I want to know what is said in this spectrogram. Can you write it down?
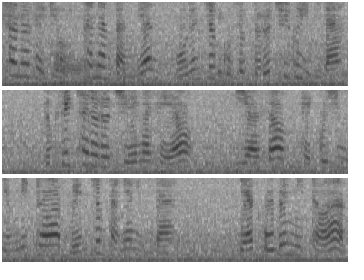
천호대교 어. 하남 방면 오른쪽 저- 고속도로 출구입니다. 녹색 차로로 주행하세요. 이어서 196m 앞 왼쪽 방향입니다. 약 500m 앞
